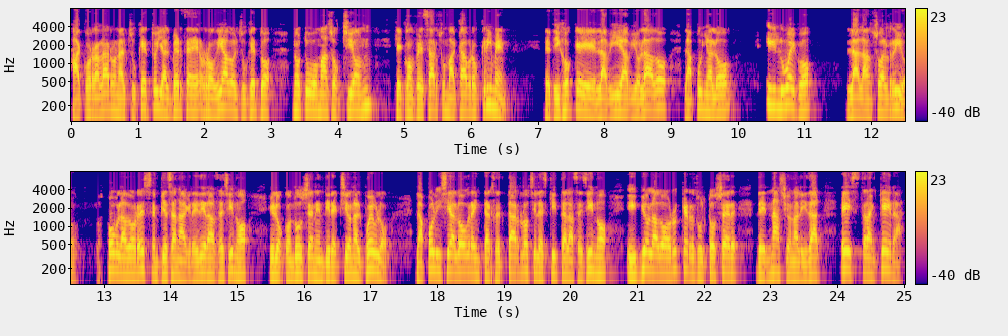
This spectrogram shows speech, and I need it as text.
acorralaron al sujeto y al verse rodeado el sujeto no tuvo más opción que confesar su macabro crimen. Le dijo que la había violado, la apuñaló y luego la lanzó al río. Los pobladores empiezan a agredir al asesino y lo conducen en dirección al pueblo. La policía logra interceptarlos y les quita al asesino y violador que resultó ser de nacionalidad extranjera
